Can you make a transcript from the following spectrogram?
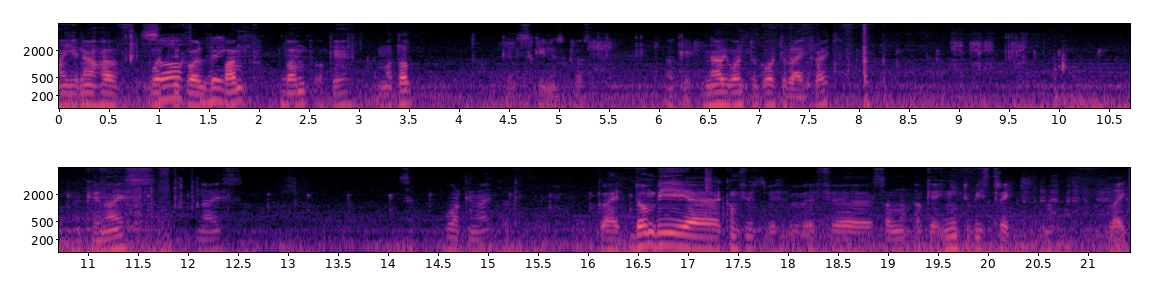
Uh, you now have what we Soft call the brake. pump. Yeah. Pump. Okay. Motob. Okay. The screen is closed. Okay. Now you want to go to right, right? Okay. Nice. Nice. It's working right. Okay. Go ahead. Don't be uh, confused with, if uh, someone. Okay, you need to be straight. Like,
